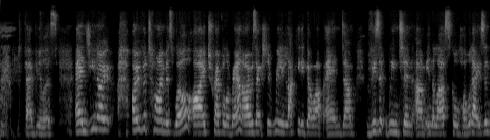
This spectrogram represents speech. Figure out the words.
Fabulous. And, you know, over time as well, I travel around. I was actually really lucky to go up and um, visit Winton um, in the last school holidays. And,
